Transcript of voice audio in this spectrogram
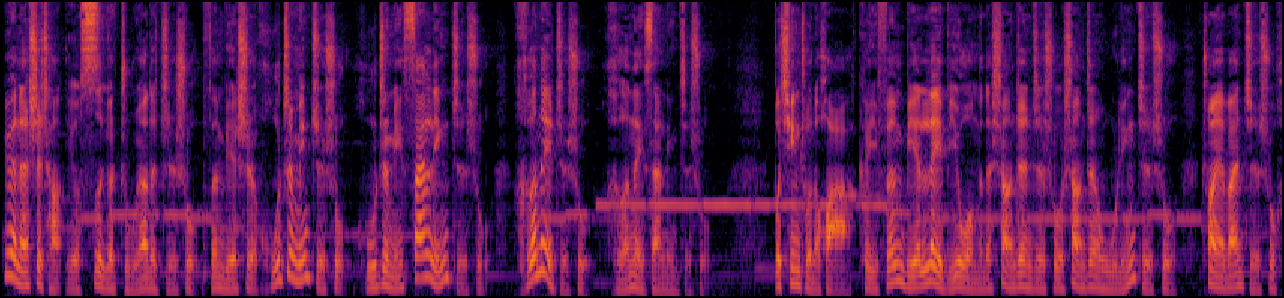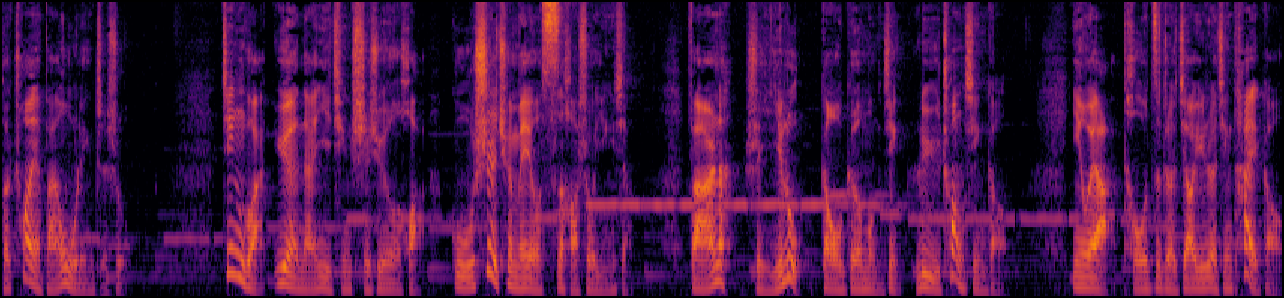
越南市场有四个主要的指数，分别是胡志明指数、胡志明三零指数、河内指数、河内三零指数。不清楚的话，可以分别类比我们的上证指数、上证五零指数、创业板指数和创业板五零指数。尽管越南疫情持续恶化，股市却没有丝毫受影响，反而呢是一路高歌猛进，屡创新高。因为啊，投资者交易热情太高。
